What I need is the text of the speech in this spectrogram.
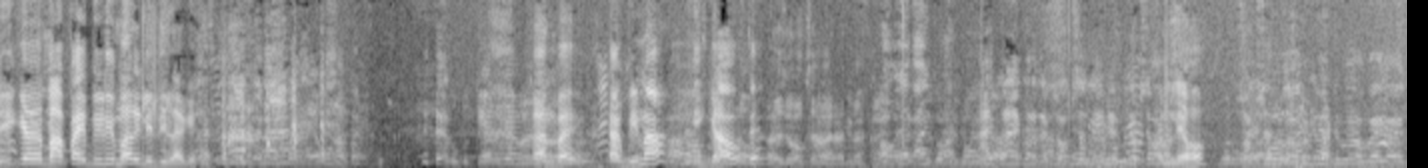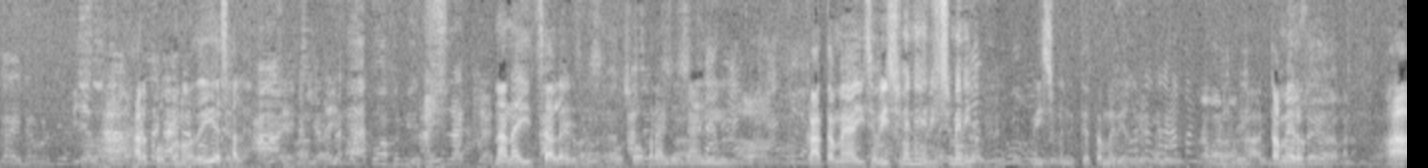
ઈ કે બાપાએ બીડી મારી લીધી લાગે. કાનભાઈ કાક ભીમા? ઈ ગાવ તે? લેહો. હરખો ઘણો દઈએ ચાલે ના ના, ઈ જ ચાલે. છોકરા. ઓ કાંઈ લઈ લેજો. કા તમે ઈ છે વીસની વીસમે ની વીસમે ની તે તમે રહ્યા તમે રહો. હા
